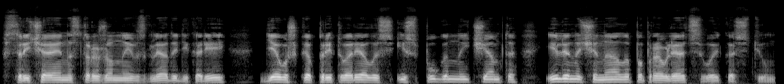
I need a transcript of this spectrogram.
Встречая настороженные взгляды дикарей, девушка притворялась испуганной чем-то или начинала поправлять свой костюм.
